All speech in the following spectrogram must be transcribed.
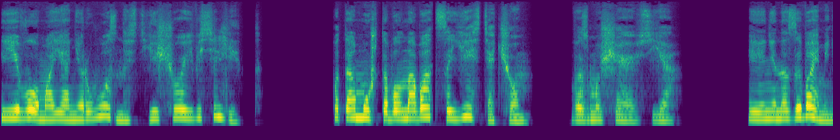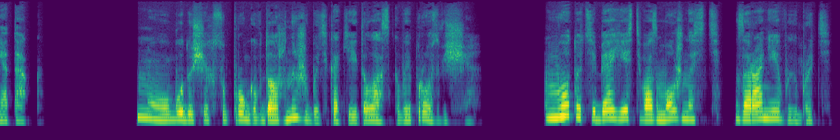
Его моя нервозность еще и веселит. Потому что волноваться есть о чем, возмущаюсь я. И не называй меня так. Ну, у будущих супругов должны же быть какие-то ласковые прозвища. Вот у тебя есть возможность заранее выбрать,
